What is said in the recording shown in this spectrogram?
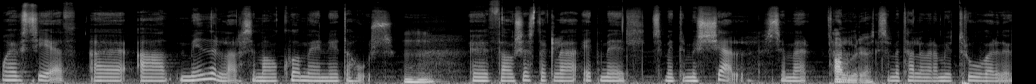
og hef séð uh, að miðlar sem hafa komið inn í þetta hús Mm uh, þá sérstaklega einn miðl sem heitir Michelle sem er, rétt. sem er talið að vera mjög trúverðu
